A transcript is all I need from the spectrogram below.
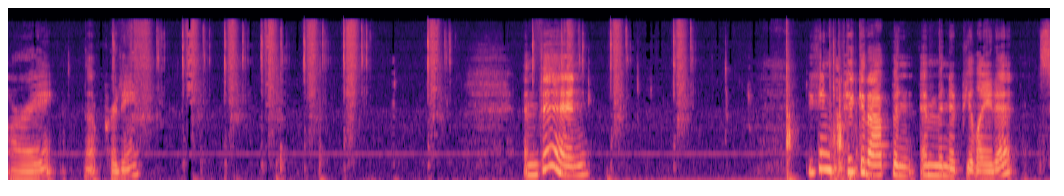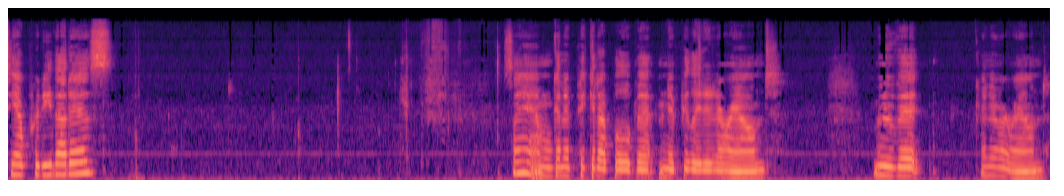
All right, that pretty? And then you can pick it up and, and manipulate it. See how pretty that is? So I'm going to pick it up a little bit, manipulate it around, move it kind of around.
